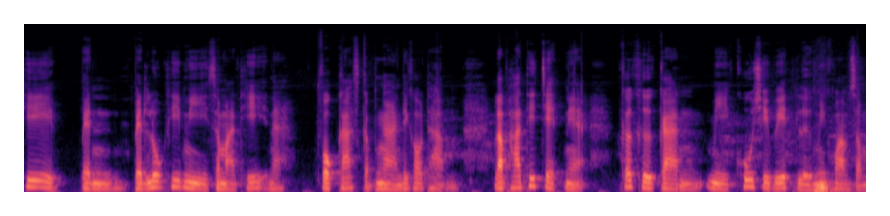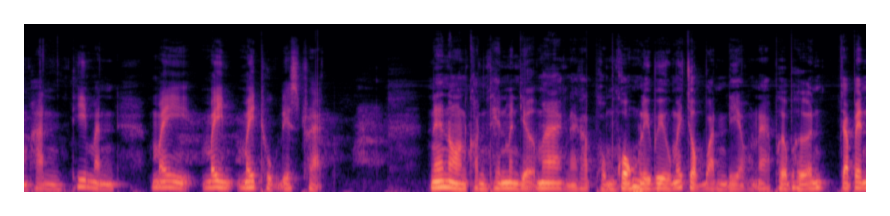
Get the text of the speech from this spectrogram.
ที่เป็นเป็นลูกที่มีสมาธินะโฟกัสกับงานที่เขาทำแล้ว part ที่ 7 เนี่ยก็คือการมีคู่ชีวิตหรือมีความสัมพันธ์ที่มันไม่ไม่ไม่ถูก distract แน่นอนคอนเทนต์มันเยอะมากนะครับ ผมคงรีวิวไม่จบวันเดียวนะเผลอๆจะเป็น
